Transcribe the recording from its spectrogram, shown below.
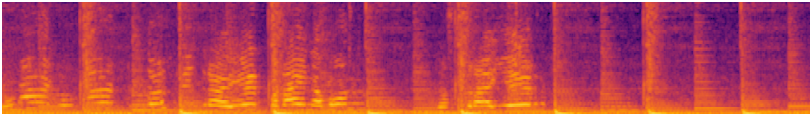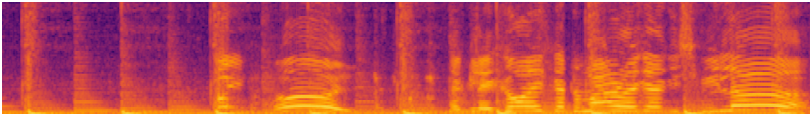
Una, una, dos dryer, patay naman. Dos dryer. Hoy! Nagligoy ka tumaro ka kiswila.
